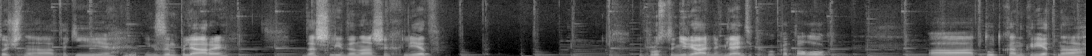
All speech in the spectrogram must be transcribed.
точно такие экземпляры дошли до наших лет. Просто нереально. Гляньте, какой каталог. А, тут конкретно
